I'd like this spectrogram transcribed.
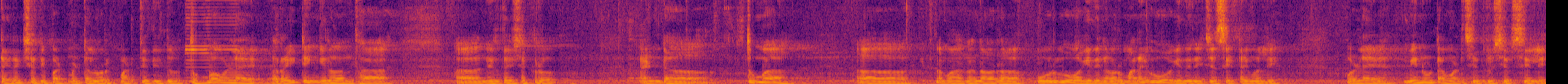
ಡೈರೆಕ್ಷನ್ ಡಿಪಾರ್ಟ್ಮೆಂಟಲ್ಲಿ ವರ್ಕ್ ಮಾಡ್ತಿದ್ದಿದ್ದು. ತುಂಬ ಒಳ್ಳೆ ರೈಟಿಂಗ್ ಇರೋವಂಥ ನಿರ್ದೇಶಕರು ಆ್ಯಂಡ್ ತುಂಬ ನಮ್ಮ ನಾನು ಅವರ ಊರಿಗೂ ಹೋಗಿದ್ದೀನಿ, ಅವ್ರ ಮನೆಗೂ ಹೋಗಿದ್ದೀನಿ ಜಸ್ಸಿ ಟೈಮಲ್ಲಿ. ಒಳ್ಳೆ ಮೀನೂಟ ಮಾಡಿಸಿದ್ರು ಶಿರ್ಸಿಲಿ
